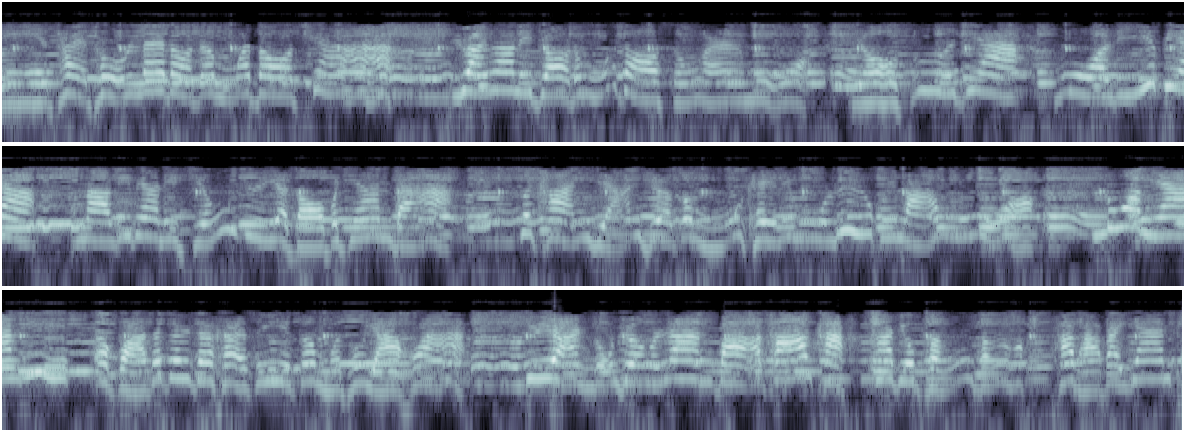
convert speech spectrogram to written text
一抬头来到这磨刀前，远远的叫着木道松二木，又只见木里边。那里边的景致也倒不简单，只看见这个木开的木驴会拉木磨，罗面里挂的根儿还是一个木头丫鬟。徐彦中正然把他看，他就砰砰啪啪把眼皮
